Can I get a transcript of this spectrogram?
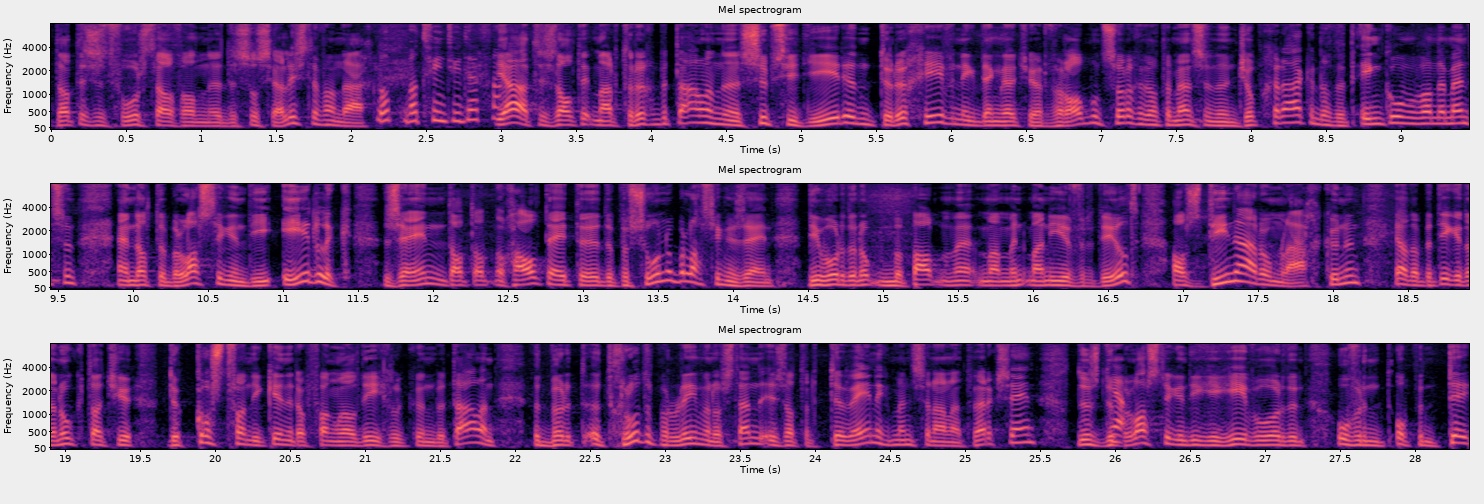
Dat is het voorstel van de socialisten vandaag. Klopt. Wat vindt u daarvan? Ja, het is altijd maar terugbetalen, subsidiëren, teruggeven. Ik denk dat je er vooral moet zorgen dat de mensen een job geraken, dat het inkomen van de mensen en dat de belastingen die eerlijk zijn, dat dat nog altijd de personenbelastingen zijn. Die worden op een bepaalde manier verdeeld. Als die naar omlaag kunnen, ja, dat betekent dan ook dat je de kost van die kinderopvang wel degelijk kunt betalen. Het, het grote probleem van Oostende is dat er te weinig mensen aan het werk zijn. Dus de ja. belastingen die gegeven worden over een, op een te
